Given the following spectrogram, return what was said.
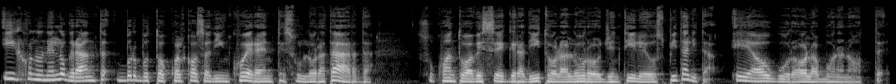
il colonnello Grant borbottò qualcosa di incoerente sull'ora tarda, su quanto avesse gradito la loro gentile ospitalità e augurò la buonanotte.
